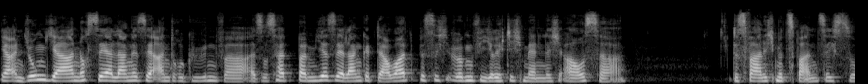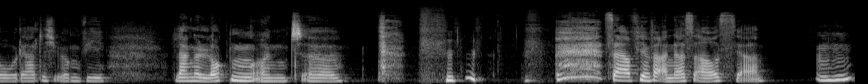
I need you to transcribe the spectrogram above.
ja in jungen Jahren noch sehr lange sehr androgyn war. Also es hat bei mir sehr lang gedauert, bis ich irgendwie richtig männlich aussah das war nicht mit 20 so. Da hatte ich irgendwie lange Locken und äh, sah auf jeden Fall anders aus, ja. Mhm.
